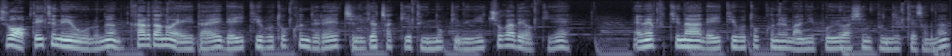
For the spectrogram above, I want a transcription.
주 업데이트 내용으로는 카르다노 에이다의 네이티브 토큰들의 즐겨찾기 등록 기능이 추가되었기에 NFT나 네이티브 토큰을 많이 보유하신 분들께서는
